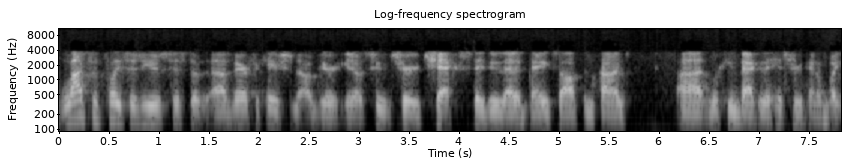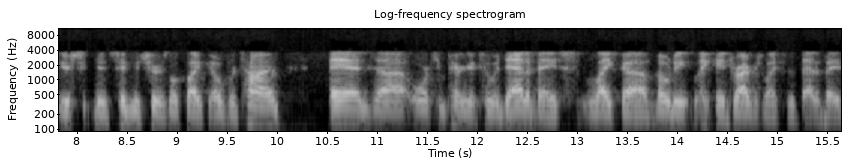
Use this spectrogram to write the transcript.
lots of places use system uh, verification of your you know signature checks. They do that at banks oftentimes. Uh, looking back at the history, kind of what your signatures look like over time and uh, or comparing it to a database like uh, voting, like a driver's license database,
